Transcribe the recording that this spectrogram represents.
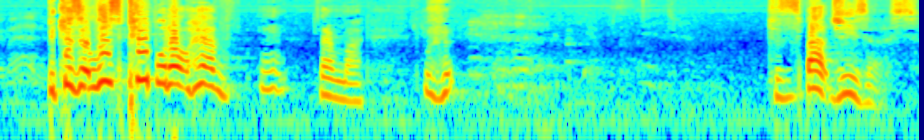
Amen. Because at least people don't have. Mm, never mind. because it's about Jesus.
